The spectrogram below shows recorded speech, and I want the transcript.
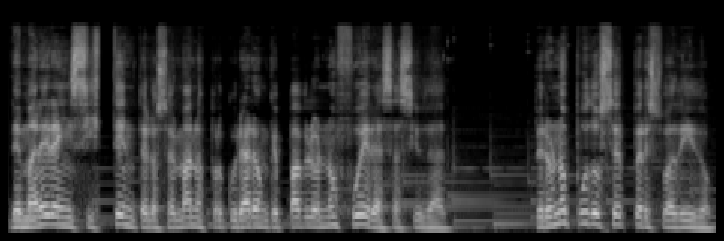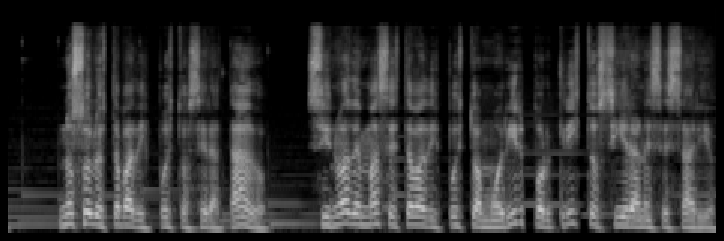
De manera insistente los hermanos procuraron que Pablo no fuera a esa ciudad, pero no pudo ser persuadido. No solo estaba dispuesto a ser atado, sino además estaba dispuesto a morir por Cristo si era necesario.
